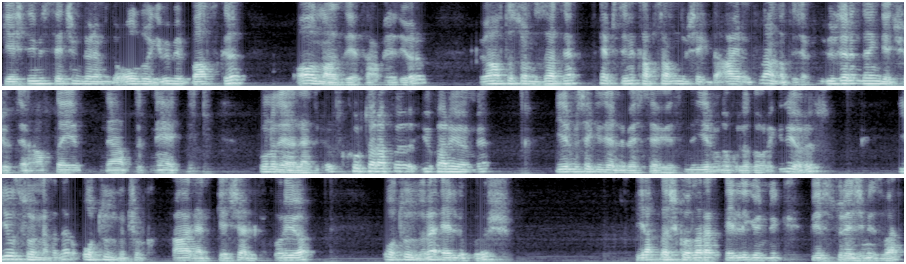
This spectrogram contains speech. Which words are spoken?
geçtiğimiz seçim döneminde olduğu gibi bir baskı olmaz diye tahmin ediyorum. Ve hafta sonu zaten hepsini kapsamlı bir şekilde ayrıntılı anlatacağım. Üzerinden geçiyoruz. Yani haftayı ne yaptık, ne ettik bunu değerlendiriyoruz. Kur tarafı yukarı yönlü 28.55 seviyesinde 29'a doğru gidiyoruz. Yıl sonuna kadar 30.5 halen geçerli koruyor. 30 lira 50 kuruş. Yaklaşık olarak 50 günlük bir sürecimiz var.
